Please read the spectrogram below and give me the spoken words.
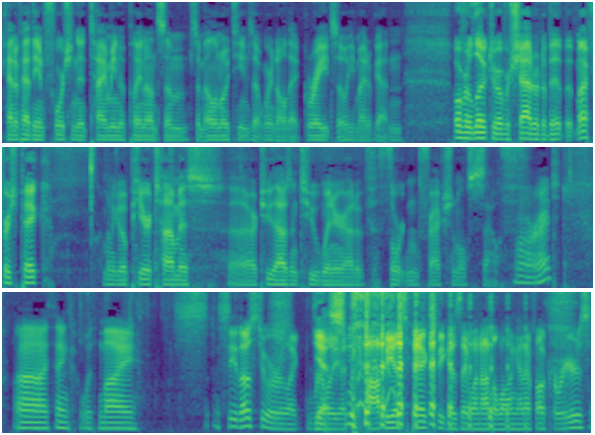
kind of had the unfortunate timing of playing on some some Illinois teams that weren't all that great, so he might have gotten overlooked or overshadowed a bit. But my first pick, I'm going to go Pierre Thomas, uh, our 2002 winner out of Thornton Fractional South. All right. Uh, I think with my see those two are like really Yes. obvious picks because they went on to long NFL careers.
